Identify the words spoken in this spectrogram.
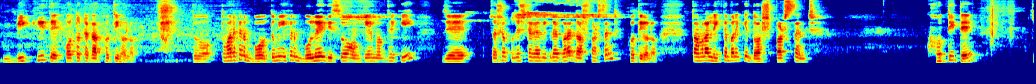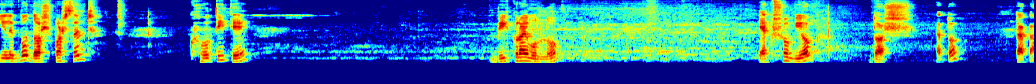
বিক্রিতে কত টাকা ক্ষতি হলো? তো তোমার এখানে তুমি এখানে বলেই দিছো অঙ্কের মধ্যে কি যে ছশো পঁচিশ টাকা বিক্রয় করায় দশ পার্সেন্ট ক্ষতি হলো। তো আমরা লিখতে পারি কি দশ পার্সেন্ট ক্ষতিতে কি লিখব? দশ পার্সেন্ট ক্ষতিতে বিক্রয় মূল্য একশো বিয়োগ দশ। এত টাকা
